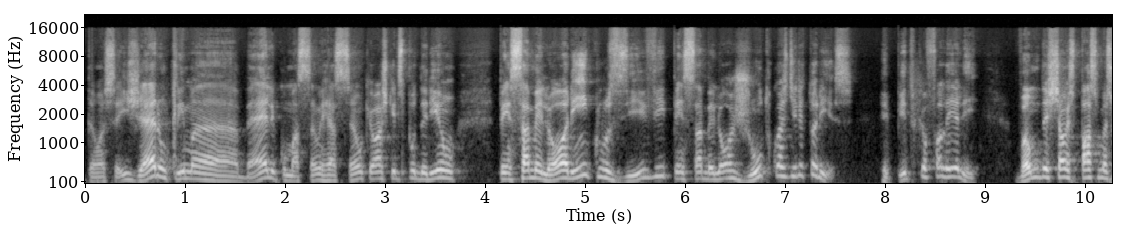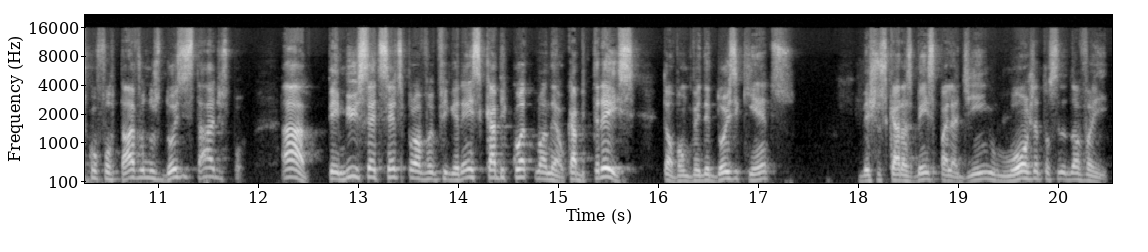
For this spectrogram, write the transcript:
Então, isso aí gera um clima bélico, uma ação e reação que eu acho que eles poderiam pensar melhor, inclusive pensar melhor junto com as diretorias. Repito o que eu falei ali. Vamos deixar o espaço mais confortável nos dois estádios, pô. Ah, tem 1.700 para o Figueirense, cabe quanto no anel? Cabe três? Então, vamos vender 2.500. Deixa os caras bem espalhadinhos, longe da torcida do Havaí.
